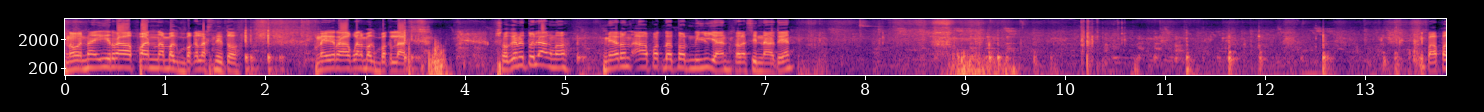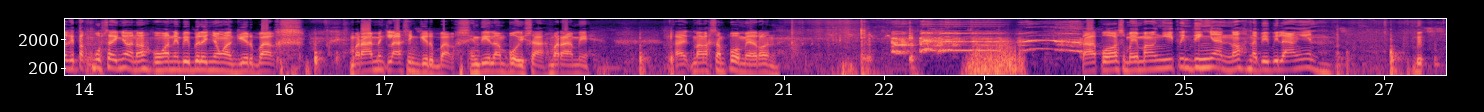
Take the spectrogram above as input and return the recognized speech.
no, nahirapan na magbaklas nito. Nahirapan na magbaklas. So ganito lang, no. Meron apat na tornilyo yan, kalasin natin. Ipapakita ko po sa inyo, no, kung ano bibili nyo nga gearbox. Maraming klaseng gearbox, hindi lang po isa, marami. Kahit mga sampo meron. Tapos may mga ngipin din yan, no, nabibilangin. Bi-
